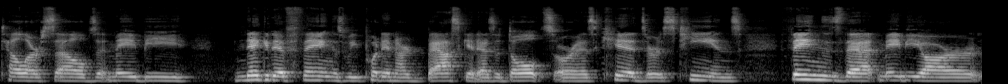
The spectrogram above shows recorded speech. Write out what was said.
tell ourselves. It may be negative things we put in our basket as adults or as kids or as teens, things that maybe our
